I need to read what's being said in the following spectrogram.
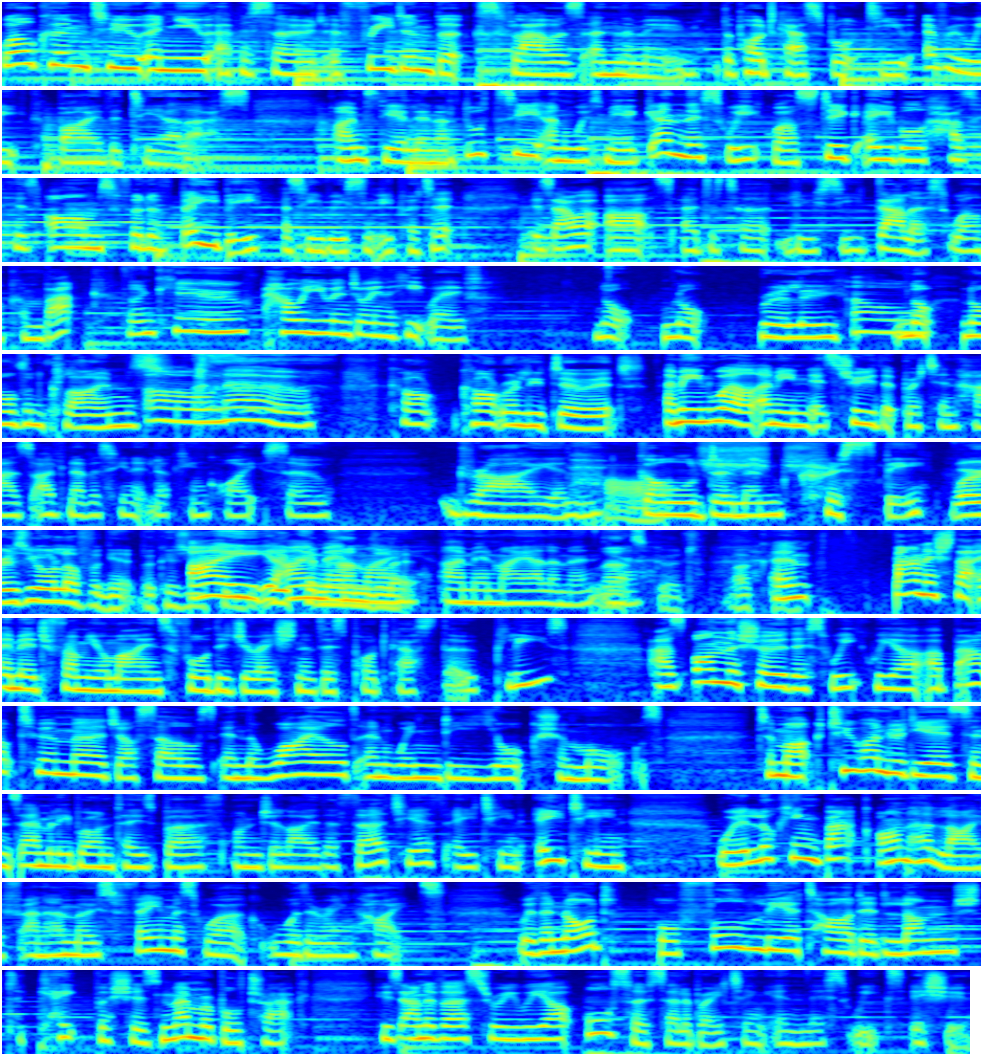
Welcome to a new episode of Freedom Books, Flowers and the Moon, the podcast brought to you every week by the TLS. I'm Thea Lenarduzzi, and with me again this week, while Stig Abell has his arms full of baby, as he recently put it, is our arts editor Lucy Dallas. Welcome back. Thank you. How are you enjoying the heatwave? Not not really. Oh. Not northern climes. Oh no. Can't can't really do it. I mean, well, I mean, it's true that Britain has. I've never seen it looking quite so dry and golden and crispy. Whereas you're loving it because you can, I, you I'm in my, it. I'm in my element. That's yeah. good. Okay. Um, banish that image from your minds for the duration of this podcast, though, please. As on the show this week, we are about to immerse ourselves in the wild and windy Yorkshire moors. To mark 200 years since Emily Bronte's birth on July the 30th, 1818, we're looking back on her life and her most famous work, Wuthering Heights, with a nod or full leotarded lunge to Kate Bush's memorable track, whose anniversary we are also celebrating in this week's issue.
